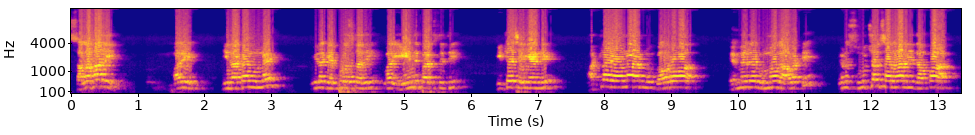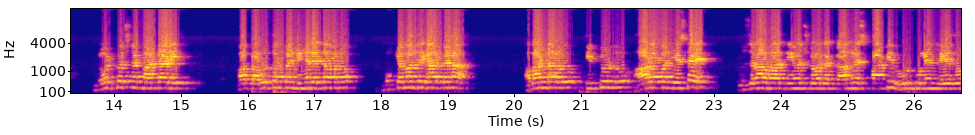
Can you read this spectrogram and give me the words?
సలహాలు మరి ఈ రకంగా ఉన్నాయి. వీళ్ళకి ఎప్పుడు వస్తుంది? మరి ఏంది పరిస్థితి? ఇట్లా చెయ్యండి అట్లా ఏమన్నా నువ్వు గౌరవ ఎమ్మెల్యే ఉన్నావు కాబట్టి ఏమైనా సూచన సలహాలు నీ తప్ప నోటికి వచ్చినట్టు మాట్లాడి మా ప్రభుత్వంపై నిన్నలేద్దామనో ముఖ్యమంత్రి గారి పైన అభాండాలు తిట్టుళ్ళు ఆరోపణ చేస్తే హుజరాబాద్ నియోజకవర్గ కాంగ్రెస్ పార్టీ ఊరుకునేది లేదు.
